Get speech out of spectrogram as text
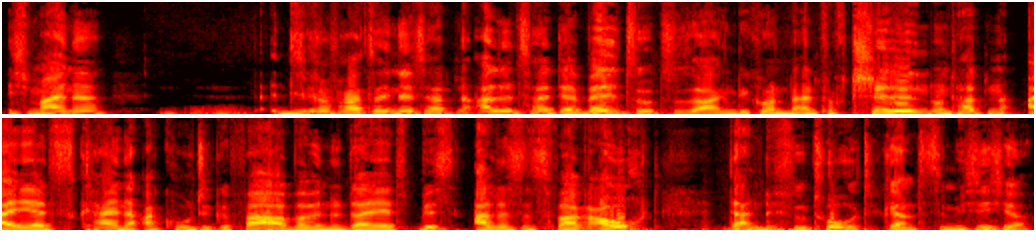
ich meine, die Fragezeichen jetzt hatten alle Zeit der Welt sozusagen. Die konnten einfach chillen und hatten jetzt keine akute Gefahr. Aber wenn du da jetzt bist, alles ist verraucht, dann bist du tot, ganz ziemlich sicher.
